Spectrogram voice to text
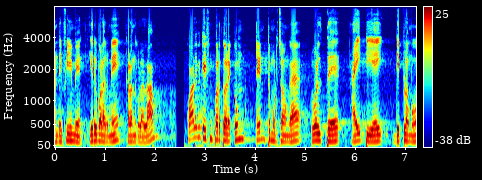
அண்டு ஃபீமேல் இருபாலருமே கலந்து கொள்ளலாம். குவாலிஃபிகேஷன் பொறுத்த வரைக்கும் டென்த்து முடித்தவங்க twelfth ITI diploma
